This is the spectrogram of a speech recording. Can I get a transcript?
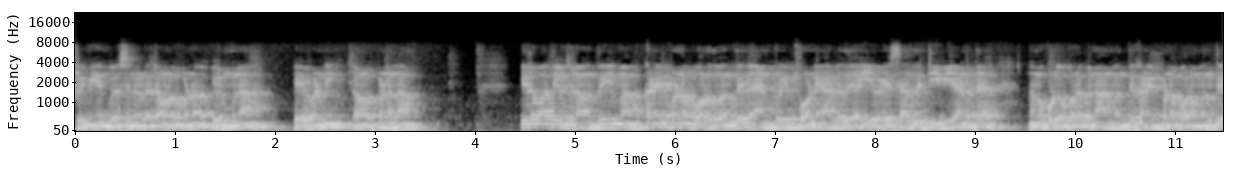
ப்ரீமியம் வெர்ஷன்களை டவுன்லோட் பண்ண விரும்புனா பே பண்ணி டவுன்லோட் பண்ணலாம். இதில் பார்த்தீங்கன்னு சொன்னால் வந்து கனெக்ட் பண்ண போகிறது வந்து ஆண்ட்ராய்ட் ஃபோனு அல்லது ஐஓஎஸ் அல்லது டிவியானதை நம்ம கொடுக்க போகிறோம். இப்போ நான் வந்து கனெக்ட் பண்ண போகிறேன் வந்து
